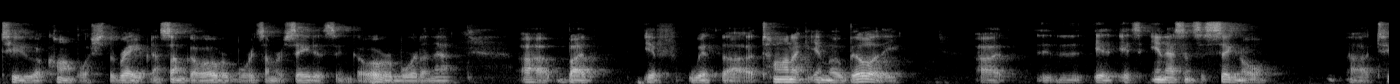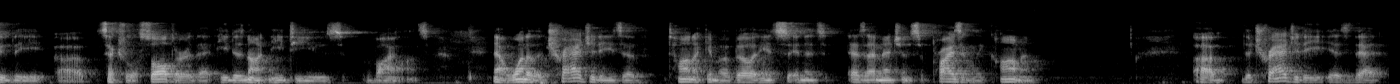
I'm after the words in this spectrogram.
to accomplish the rape. Now, some go overboard, some are sadists and go overboard on that. Uh, but if with uh, tonic immobility, uh, it, it's in essence a signal uh, to the uh, sexual assaulter that he does not need to use violence. Now, one of the tragedies of tonic immobility, it's, and it's, as I mentioned, surprisingly common. Uh, the tragedy is that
